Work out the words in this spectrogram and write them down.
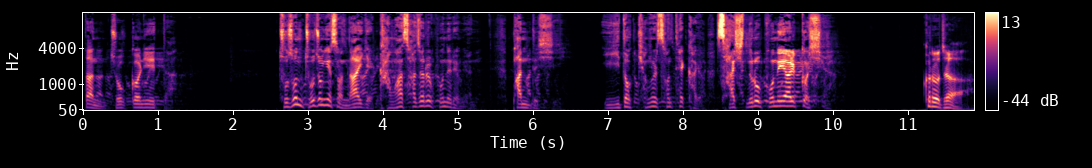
단 조건이 있다. 조선 조정에서 나에게 강화 사절을 보내려면 반드시 이덕형을 선택하여 사신으로 보내야 할 것이야. 그러자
